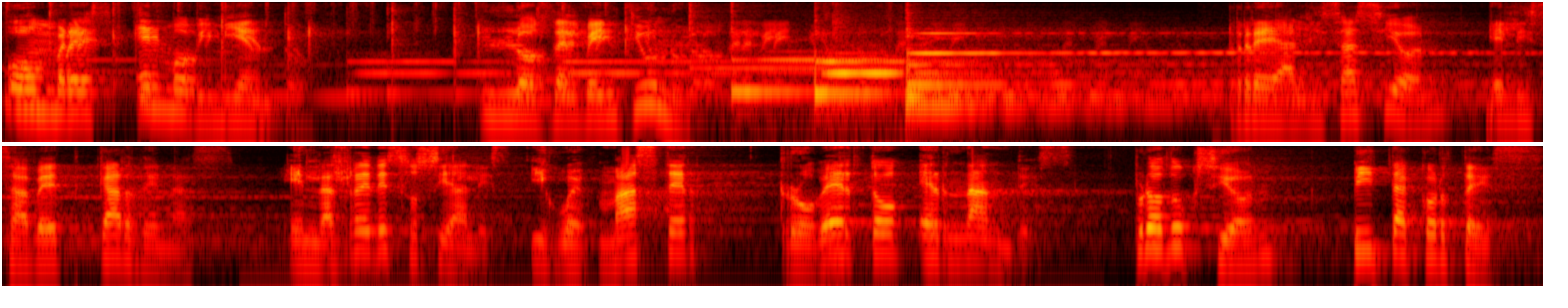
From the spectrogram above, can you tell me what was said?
Hombres en movimiento. Los del 21. Realización Elizabeth Cárdenas. En las redes sociales y webmaster Roberto Hernández. Producción Pita Cortés.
